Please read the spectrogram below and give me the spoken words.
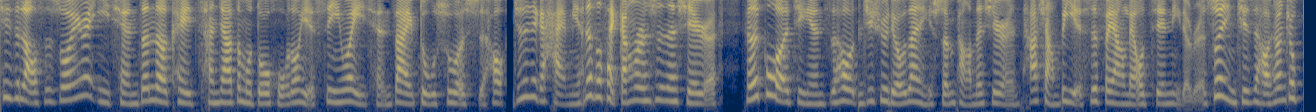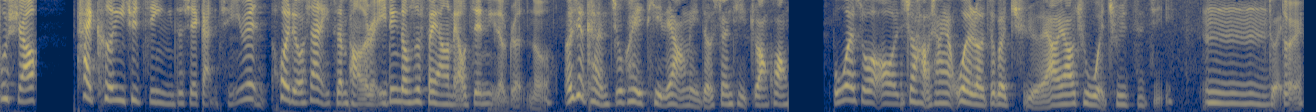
其实老实说，因为以前真的可以参加这么多活动，也是因为以前在读书的时候，就是这个海绵，那时候才刚认识那些人。可是过了几年之后，你继续留在你身旁那些人，他想必也是非常了解你的人，所以你其实好像就不需要太刻意去经营这些感情，因为会留下你身旁的人，一定都是非常了解你的人了，而且可能就可以体谅你的身体状况，不会说哦，就好像要为了这个局，然后要去委屈自己。嗯嗯嗯，对对。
